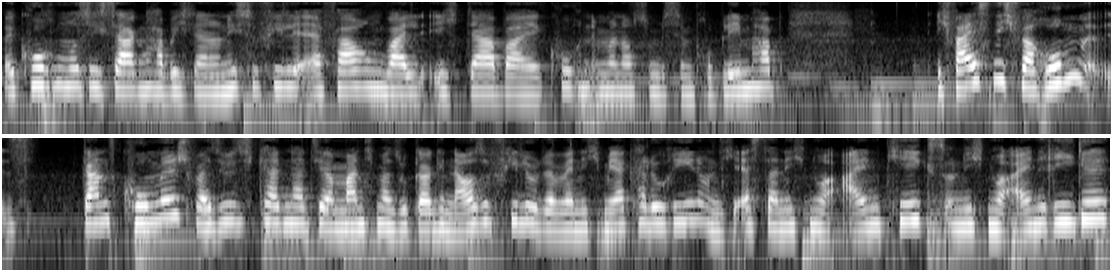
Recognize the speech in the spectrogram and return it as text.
Bei Kuchen muss ich sagen, habe ich da noch nicht so viele Erfahrungen, weil ich da bei Kuchen immer noch so ein bisschen Problem habe. Ich weiß nicht warum. Ganz komisch, weil Süßigkeiten hat ja manchmal sogar genauso viel oder wenn nicht mehr Kalorien und ich esse da nicht nur einen Keks und nicht nur einen Riegel,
